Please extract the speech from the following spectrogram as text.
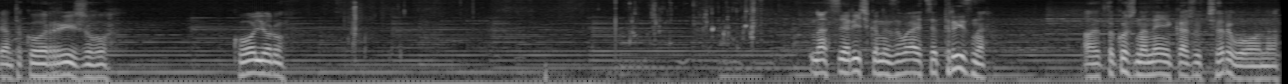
прям такого рижого кольору. У нас ця річка називається Тризна, але також на неї кажуть червона.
